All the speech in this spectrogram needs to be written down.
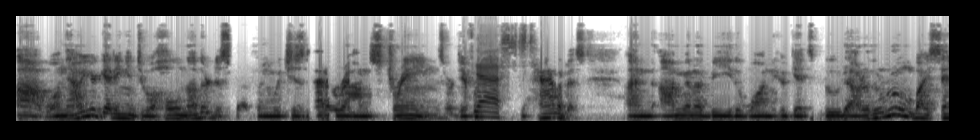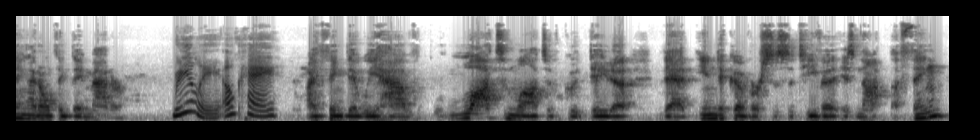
Ah, well, now you're getting into a whole nother discussion, which is that around strains or different yes. cannabis. And I'm going to be the one who gets booed out of the room by saying I don't think they matter. Really? Okay. I think that we have lots and lots of good data that indica versus sativa is not a thing.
